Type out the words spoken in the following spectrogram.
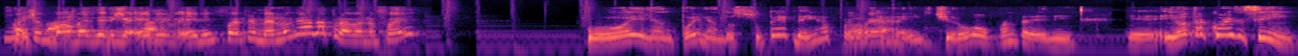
Muito bom, mas ele, ele, ele foi em primeiro lugar na prova, não foi? Foi, ele andou, ele andou super bem a prova, super cara. Bem. Ele tirou onda, ele, e, e, outra coisa, assim,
